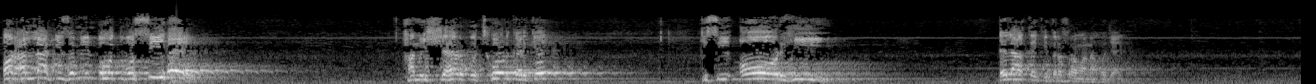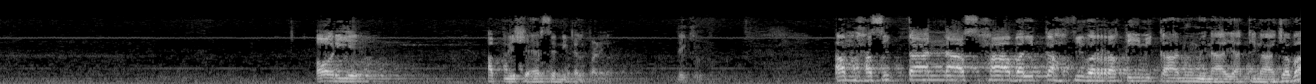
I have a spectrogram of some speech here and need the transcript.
اور اللہ کی زمین بہت وسیع ہے۔ ہم اس شہر کو چھوڑ کر کے کسی اور ہی علاقے کی طرف روانہ ہو جائیں۔ اور یہ اپنے شہر سے نکل پڑے۔ دیکھیے۔ ام حسبتا ان اصحاب الكهف والرقیم کانوا من آیاتنا جبا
